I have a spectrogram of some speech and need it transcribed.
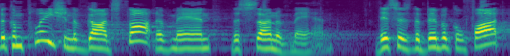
the completion of God's thought of man, the Son of Man. This is the biblical thought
